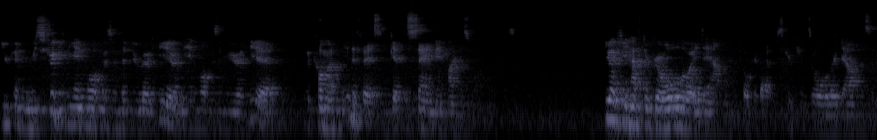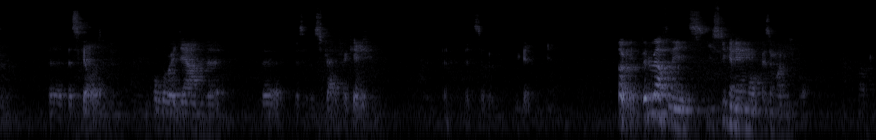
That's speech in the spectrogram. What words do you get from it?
you can restrict the n-morphism that you wrote here and the n-morphism you wrote here to the common interface and get the same n minus one. You actually have to go all the way down and talk about restrictions all the way down the sort of the, the skeleton, mean, all the way down the, the, the sort of stratification that, that sort of you get from here. Okay, but roughly it's you stick an n-morphism on each ball. Okay.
